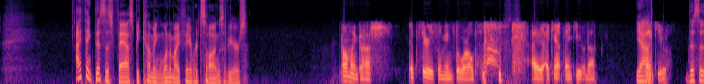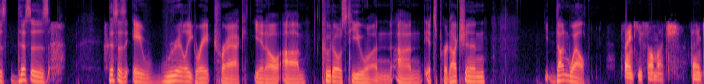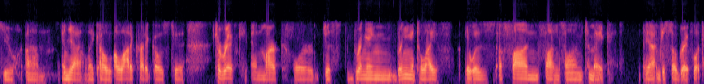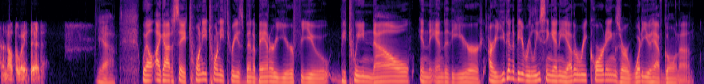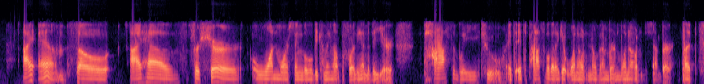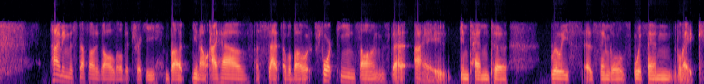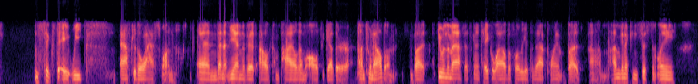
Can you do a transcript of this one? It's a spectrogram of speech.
I think this is fast becoming one of my favorite songs of yours. Oh my gosh. It seriously means the world. I, I can't thank you enough. Yeah. Thank you. This is this is this is a really great track, you know. Um kudos to you on on its production. Done well. Thank you so much. Thank you. Um, and yeah, like a, a lot of credit goes to to Rick and Mark for just bringing bringing it to life. It was a fun, fun song to make. Yeah, I'm just so grateful it turned out the way it did. Yeah. Well, I got to say, 2023 has been a banner year for you. Between now and the end of the year, are you going to be releasing any other recordings or what do you have going on? I am. So I have for sure one more single will be coming out before the end of the year. Possibly two. It, it's possible that I get one out in November and one out in December. But timing this stuff out is all a little bit tricky, but you know, I have a set of about 14 songs that I intend to release as singles within like six to eight weeks after the last one. And then at the end of it, I'll compile them all together onto an album. But doing the math, that's going to take a while before we get to that point. But um, I'm going to consistently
